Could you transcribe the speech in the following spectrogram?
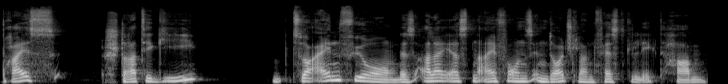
Preisstrategie zur Einführung des allerersten iPhones in Deutschland festgelegt haben.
